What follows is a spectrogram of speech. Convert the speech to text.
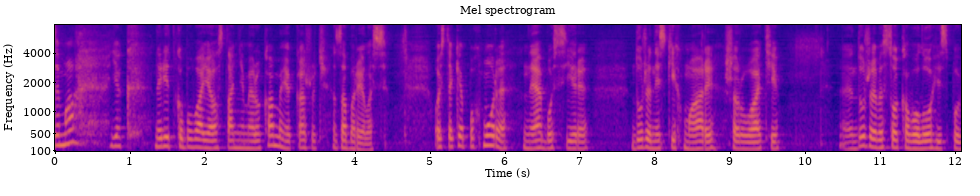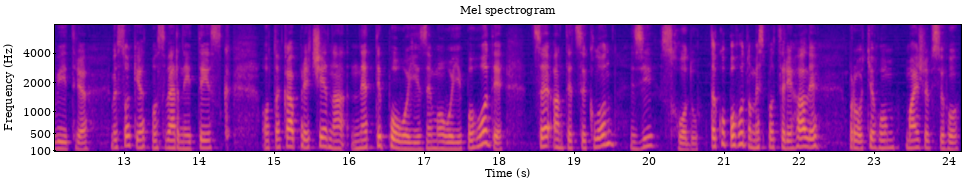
Зима, як нерідко буває останніми роками, як кажуть, забарилась. Ось таке похмуре небо сіре, дуже низькі хмари, шаруваті, е, дуже висока вологість повітря, високий атмосферний тиск. Отака причина нетипової зимової погоди це антициклон зі сходу. Таку погоду ми спостерігали протягом майже всього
